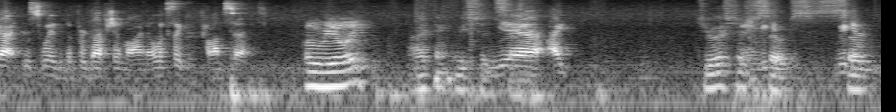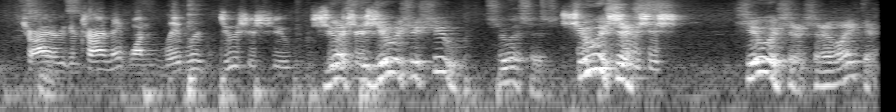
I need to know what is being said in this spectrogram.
got this way to the production line. It looks like a concept. oh, really? I think we should say Yeah, I Jewish We can- soaps. we can try. We can try and make one. Label it Jewishish shoe. Yes, the Jewishish. Jewish shoe. Jewishish. Jewishish. Jewishish. Jewishish, I like it.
